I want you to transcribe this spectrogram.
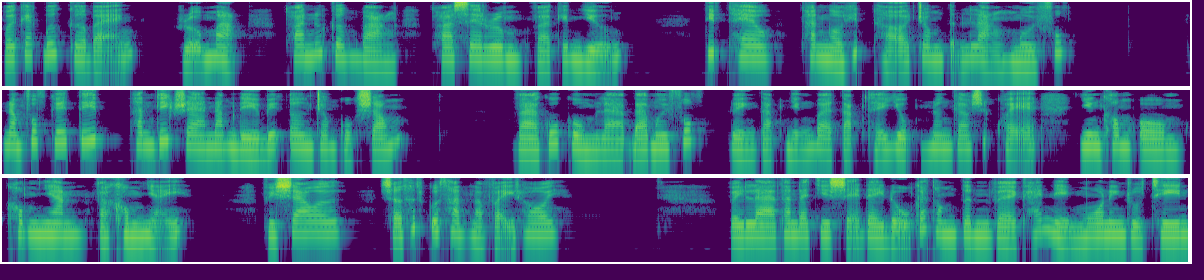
với các bước cơ bản, rửa mặt, thoa nước cân bằng, thoa serum và kem dưỡng. Tiếp theo, Thanh ngồi hít thở trong tĩnh lặng 10 phút. 5 phút kế tiếp, Thanh viết ra 5 điều biết ơn trong cuộc sống. Và cuối cùng là 30 phút luyện tập những bài tập thể dục nâng cao sức khỏe nhưng không ồn, không nhanh và không nhảy. Vì sao ư? Sở thích của Thanh là vậy thôi. Vậy là Thanh đã chia sẻ đầy đủ các thông tin về khái niệm morning routine,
